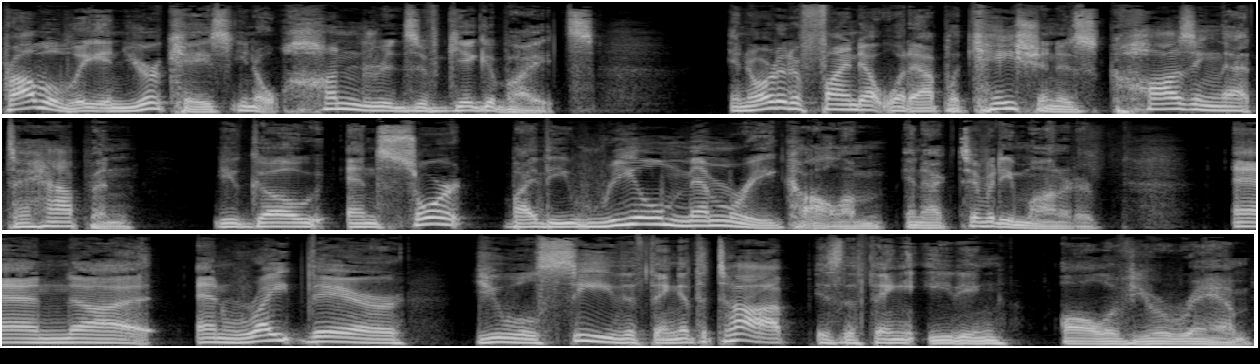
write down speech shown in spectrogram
Probably in your case, you know, hundreds of gigabytes. In order to find out what application is causing that to happen, you go and sort by the real memory column in Activity Monitor, and uh, and right there you will see the thing at the top is the thing eating all of your RAM.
